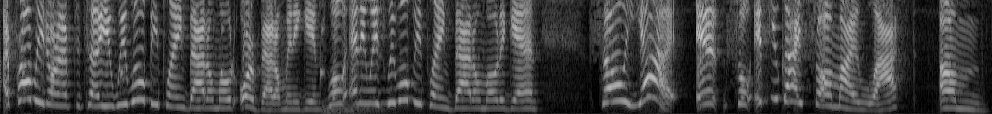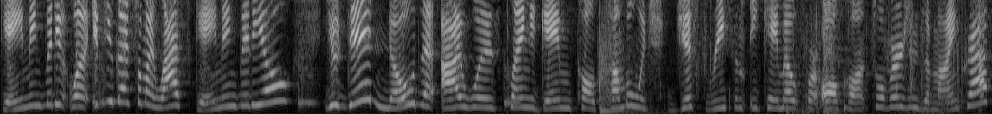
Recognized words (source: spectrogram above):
I probably don't have to tell you we will be playing battle mode or battle minigames. Well, anyways, we will be playing battle mode again. So yeah, it, so if you guys saw my last um gaming video well if you guys saw my last gaming video you did know that i was playing a game called tumble which just recently came out for all console versions of minecraft.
